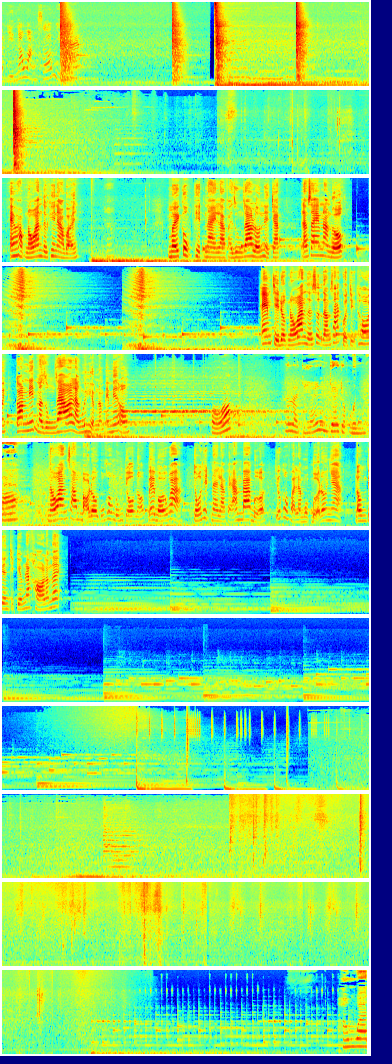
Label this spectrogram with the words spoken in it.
làm gì nấu ăn sớm vậy ta Em học nấu ăn từ khi nào vậy? Mấy cục thịt này là phải dùng dao lớn để chặt Làm sao em làm được? Em chỉ được nấu ăn dưới sự giám sát của chị thôi. Con nít mà dùng dao á là nguy hiểm lắm em biết không? ủa? Hay là chị ấy đang chơi chọc mình ta? Nấu ăn xong bỏ đồ cũng không đúng chỗ nữa Bê bối quá à. Chỗ thịt này là phải ăn 3 bữa Chứ không phải là một bữa đâu nha. Đồng tiền chị kiếm ra khó lắm đấy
